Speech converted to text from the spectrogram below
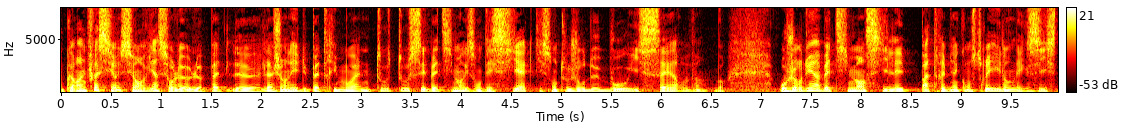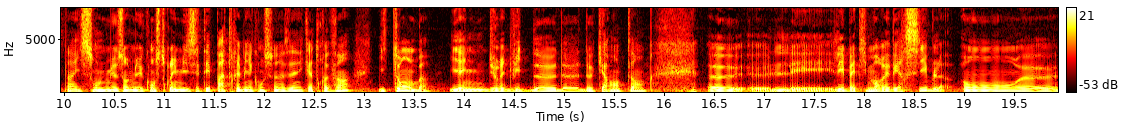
encore une fois, si, on revient sur la journée du patrimoine, tous ces bâtiments, ils ont des siècles, ils sont toujours debout, ils servent. Aujourd'hui, un bâtiment, s'il n'est pas très bien construit, il en existe, hein, ils sont de mieux en mieux construits, mais ils n'étaient pas très bien construits dans les années 80, ils tombent. Il y a une durée de vie de, de, 40 ans. Euh, les, bâtiments réversibles euh,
